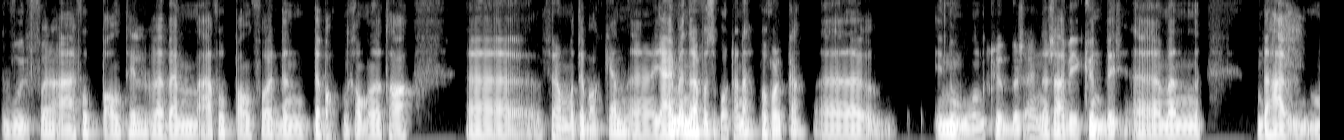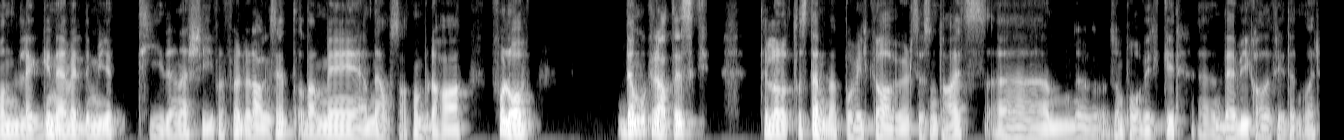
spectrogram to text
Hvorfor er fotballen til? Hvem er fotballen for? Den debatten kan man jo ta uh, fram og tilbake igjen. Uh, jeg mener det er for supporterne, for folka. Uh, I noen klubbers øyne så er vi kunder, men her, man legger ned veldig mye tid og energi for å følge laget sitt. Og da mener jeg også at man burde ha, få lov, demokratisk, til å stemme på hvilke avgjørelser som tas eh, som påvirker eh, det vi kaller fritiden vår.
